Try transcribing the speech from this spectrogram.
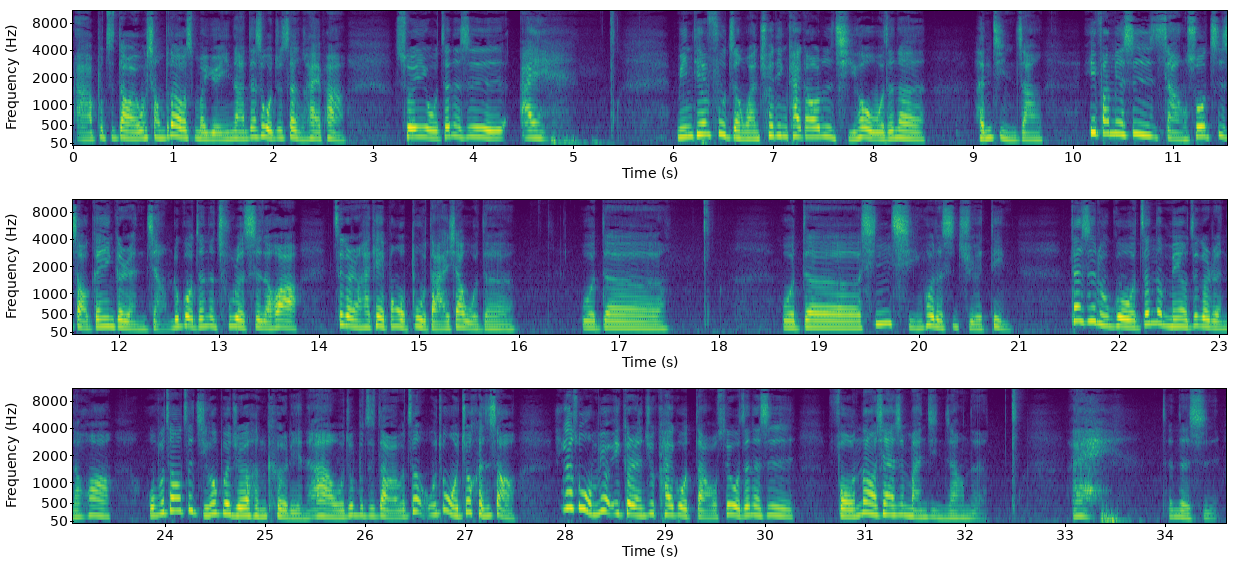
啊，不知道哎，我想不到有什么原因啊，但是我就是很害怕，所以我真的是哎，明天复诊完确定开高日期后，我真的很紧张。一方面是想说至少跟一个人讲，如果真的出了事的话，这个人还可以帮我布达一下我的我的我的心情或者是决定。但是如果我真的没有这个人的话，我不知道自己会不会觉得很可怜啊？我就不知道，我这我就我就很少，应该说我没有一个人去开过刀，所以我真的是否闹现在是蛮紧张的，哎，真的是。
